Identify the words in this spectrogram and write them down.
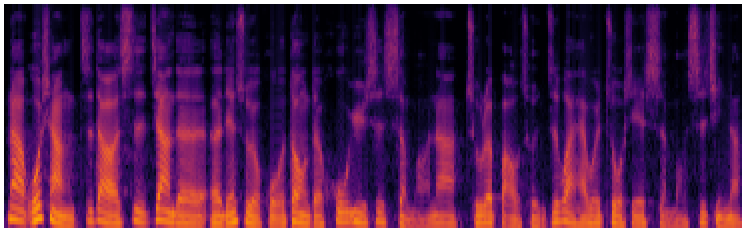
那我想知道的是，这样的呃联署的活动的呼吁是什么？那除了保存之外，还会做些什么事情呢？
